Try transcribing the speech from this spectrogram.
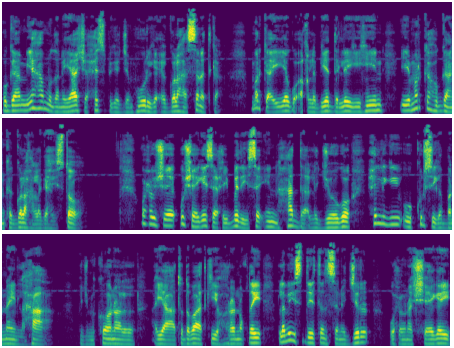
hogaamiyaha mudanayaasha xisbiga jamhuuriga ee golaha sanadka. Marka ay iyagu aqlabiyadda leeyihiin iyo marka hogaanka golaha laga haysto. Wuxuu u sheegay saaxiibadiisa in hadda la joogo xilligii uu kursiga bannayn lahaa mij mcconnell ayaa toddobaadkii hore noqday laba iyo siddeetan sano jir wuxuuna sheegay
